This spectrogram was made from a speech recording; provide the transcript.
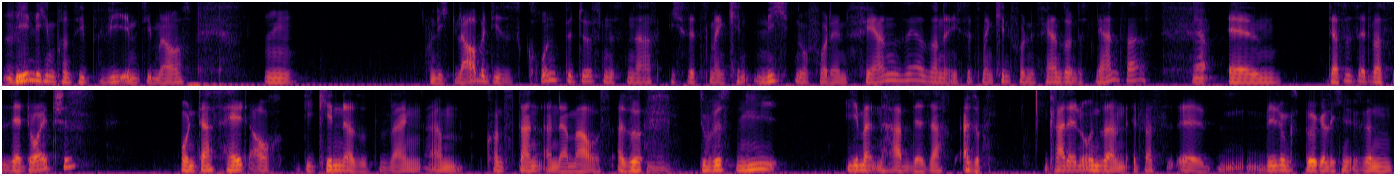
Mhm. ähnlichen Prinzip wie eben die Maus. Mm. Und ich glaube, dieses Grundbedürfnis nach, ich setze mein Kind nicht nur vor den Fernseher, sondern ich setze mein Kind vor den Fernseher und es lernt was, Ja. ähm, das ist etwas sehr Deutsches und das hält auch die Kinder sozusagen ähm, konstant an der Maus. Also du wirst nie jemanden haben, der sagt, also gerade in unseren etwas äh, bildungsbürgerlicheren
